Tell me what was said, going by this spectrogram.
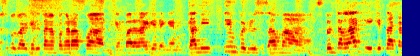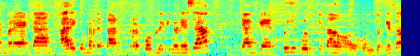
semoga di tangan pengharapan. Kembali lagi dengan kami tim peduli sesama. Sebentar lagi kita akan merayakan Hari Kemerdekaan Republik Indonesia Yang ke-77 tahun. Untuk itu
